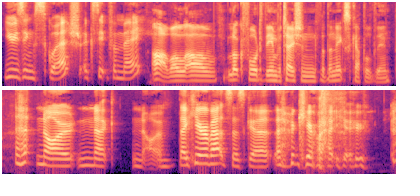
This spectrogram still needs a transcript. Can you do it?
using Squish, except for me. Oh well, I'll look forward to the invitation for the next couple then. No, Nick, no. They care about SYSCA. They don't care about you.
